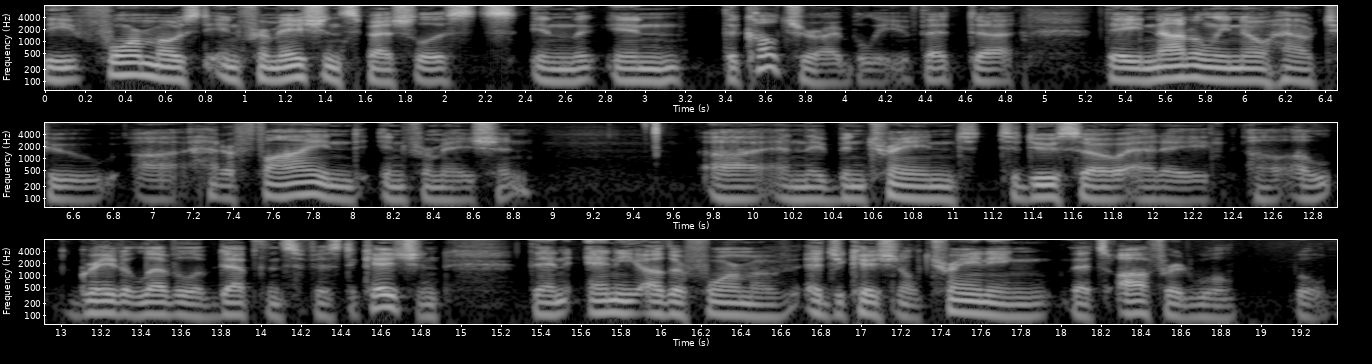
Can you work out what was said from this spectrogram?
the foremost information specialists in the in the culture. I believe that uh, they not only know how to uh, how to find information, uh, and they've been trained to do so at a, a, a greater level of depth and sophistication than any other form of educational training that's offered will will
